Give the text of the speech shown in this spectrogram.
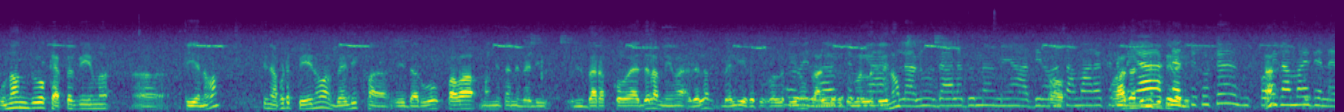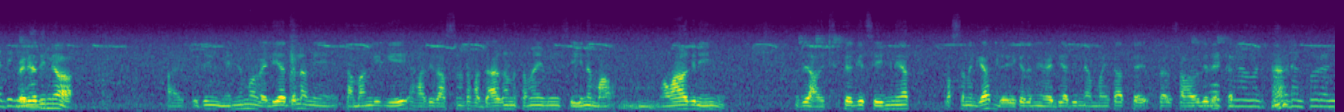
උනන්දුව කැපවීම තියෙනවා. ඉතින් අපිට පේනවා වැලි ඒ දරුවෝ පවා මම හිතන්නේ වැලි ඉල්බරක් ඔය ඇදලා මේව ඇදලා වැලි එකතු කරලා තියෙනවා ගල් එකතු කරලා තියෙනවා ලනු දාලා දුන්නා මෙයා අදිනවා. සමහරකට වැලි? නැතිකොට පොඩි ළමයි දෙන්න ඇදින්නේ වැලි අදින්නවා ආයි ඉතින් මෙහෙම වැලි ඇදලා මේ තමන්ගේ ගේ හරි ලස්සනට හදාගන්න තමයි මේ සීන මවාගෙන ඉන්නේ ඉතින් අවිච්කගේ සීහිනියත් ලස්සන ගියත් ඒකද මේ වැලි අදින්න අම්මයි තාත්තයි දෙක රැකියාවට පාඩම් කරන්න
